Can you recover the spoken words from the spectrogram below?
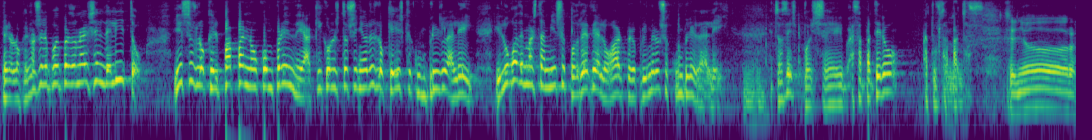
Pero lo que no se le puede perdonar es el delito. Y eso es lo que el Papa no comprende. Aquí con estos señores lo que hay es que cumplir la ley. Y luego además también se podría dialogar, pero primero se cumple la ley. Entonces, pues eh, a Zapatero, a tus zapatos. Señor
